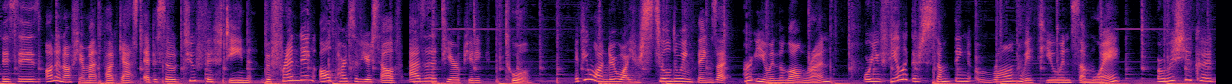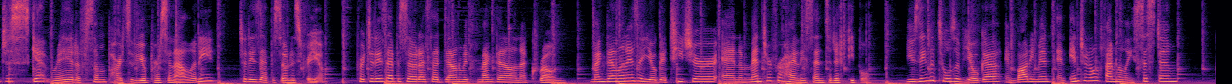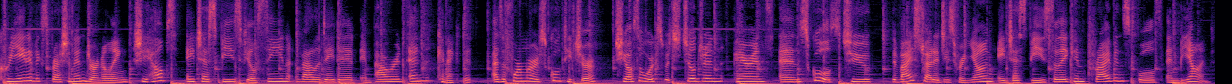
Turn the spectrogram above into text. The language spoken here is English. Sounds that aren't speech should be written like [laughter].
This is On and Off Your Mat podcast, episode 215 Befriending All Parts of Yourself as a Therapeutic Tool. If you wonder why you're still doing things that hurt you in the long run, or you feel like there's something wrong with you in some way, or wish you could just get rid of some parts of your personality, today's episode is for you. For today's episode, I sat down with Magdalena Krohn. Magdalena is a yoga teacher and a mentor for highly sensitive people. Using the tools of yoga, embodiment, and internal family system, creative expression, and journaling, she helps HSPs feel seen, validated, empowered, and connected. As a former school teacher, she also works with children, parents, and schools to devise strategies for young HSPs so they can thrive in schools and beyond.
